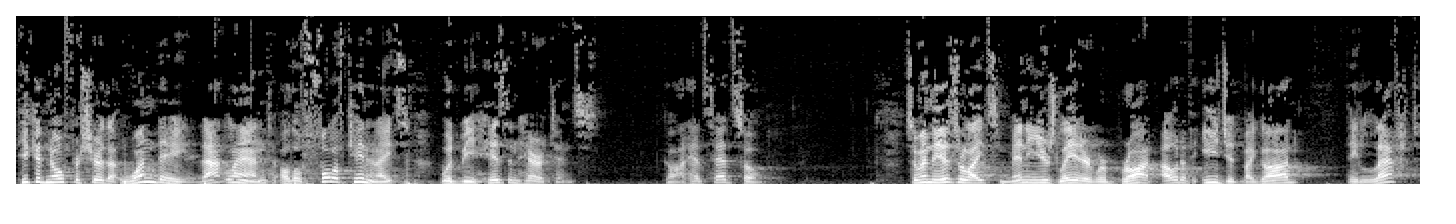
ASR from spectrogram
he could know for sure that one day that land, although full of Canaanites, would be his inheritance. God had said so. So when the Israelites many years later were brought out of Egypt by God, they left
